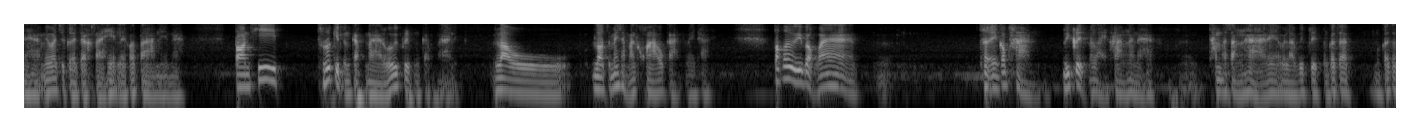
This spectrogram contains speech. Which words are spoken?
นะฮะไม่ว่าจะเกิดจากสาเหตุอะไรก็ตามเนี่ยนะ ตอนที่ธุรกิจมันกลับมาหรือว่าวิกฤตมันกลับมาเนี่ยเราเราจะไม่สามารถคว้าโอกาสไว้ได้ต้อกวิบอกว่า เธอเองก็ผ่านวิกฤตมาหลายครั้งนะฮะทำอสังหาเนี่ยเวลาวิกฤตมันก็จะมันก็จะ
